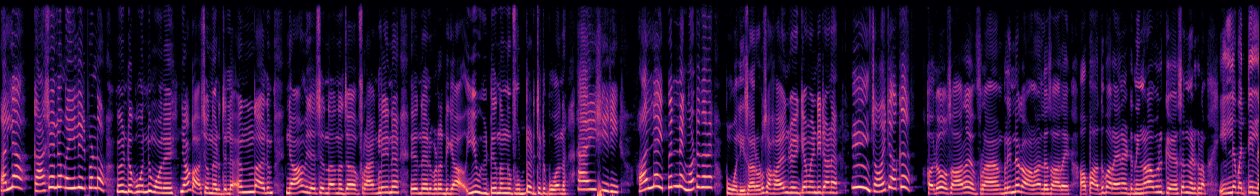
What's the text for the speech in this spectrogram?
അല്ല കാശെല്ലാം വല്ലതും കയ്യിലിരിപ്പുണ്ടോ? എന്റെ പൊന്നു മോനെ ഞാൻ കാശൊന്നും എടുത്തില്ല. എന്തായാലും ഞാൻ വിചാരിച്ചത് എന്താണെന്ന് വെച്ചാൽ ഫ്രാങ്ക്ലിന് എന്തായാലും ഇവിടെ ഉണ്ടെങ്കിൽ ഈ വീട്ടിൽ നിന്ന് ഫുഡ് അടിച്ചിട്ട് പോവാന്ന്. ഐ ശരി. അല്ല ഇപ്പൊ ഇങ്ങോട്ട് എങ്ങോട്ട് കയറി പോലീസുകാരോട് സഹായം ചോദിക്കാൻ വേണ്ടിയിട്ടാണ്. ചോദിച്ചോക്ക്. ഹലോ സാറേ ഫ്രാങ്ക്ലിനെ കാണാമല്ലോ സാറേ? അപ്പം അത് പറയാനായിട്ട് നിങ്ങൾ ആ ഒരു കേസ് അങ്ങ് എടുക്കണം. ഇല്ല പറ്റില്ല.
